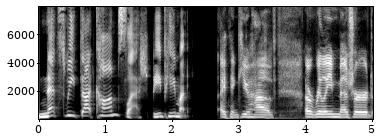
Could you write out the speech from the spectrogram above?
netsuite.com slash BP money. I think you have a really measured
